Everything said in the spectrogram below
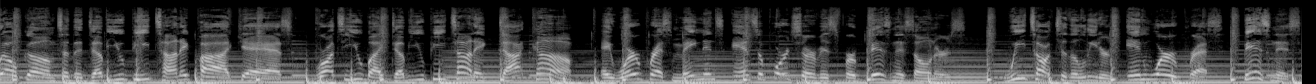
Welcome to the WP Tonic Podcast, brought to you by WPTonic.com, a WordPress maintenance and support service for business owners. We talk to the leaders in WordPress, business,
